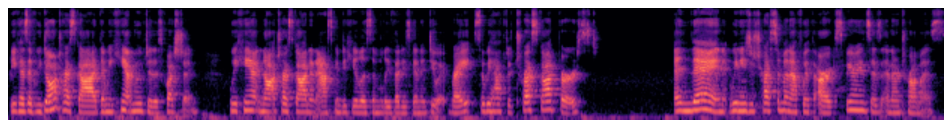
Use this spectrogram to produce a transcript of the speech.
Because if we don't trust God, then we can't move to this question. We can't not trust God and ask Him to heal us and believe that He's going to do it, right? So we have to trust God first. And then we need to trust Him enough with our experiences and our traumas.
